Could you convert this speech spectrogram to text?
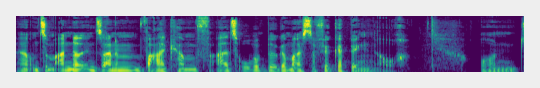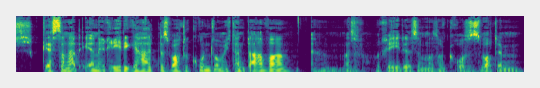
äh, und zum anderen in seinem Wahlkampf als Oberbürgermeister für Göppingen auch. Und gestern hat er eine Rede gehalten, das war auch der Grund, warum ich dann da war. Ähm, also Rede ist immer so ein großes Wort im,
